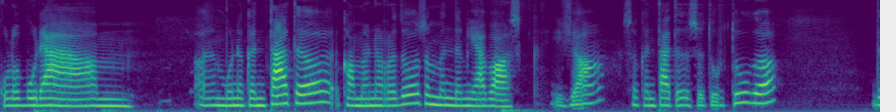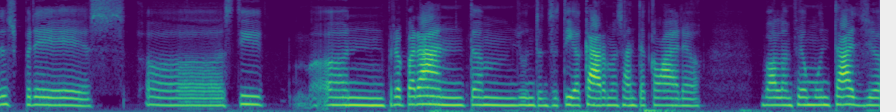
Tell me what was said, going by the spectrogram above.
col·laborar amb, amb una cantata com a narradors amb en Damià Bosch i jo, la cantata de la Tortuga. Després eh, estic en, preparant amb, junt amb la tia Carme Santa Clara volen fer un muntatge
